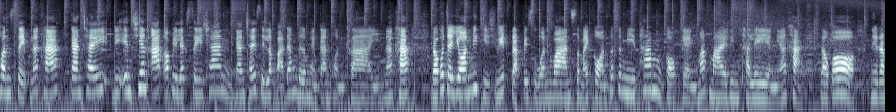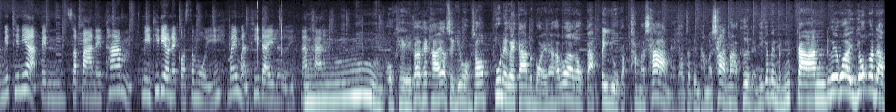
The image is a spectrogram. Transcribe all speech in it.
คอนเซปต์นะคะ การใช้ the ancient art of relaxation การใช้ศิลปะดั้งเดิมแห่งการผ่อนคลายนะคะ เราก็จะย้อนวิถีชีวิตกลับไปสู่วันวาน สมัยก่อนก็จะมีถ้ำเกาะแก่งมากมายริมทะเลอย่างเงี้ยค่ะ เราก็เนรมิตที่เนี่ยเป็นสปาในถ้ำมีที่เดียวในเกาะสมุยไม่เหมือนที่ใดเลยนะคะโอเค ก็คล้ายๆกับสิ่งที่ผมชอบพูดในรายการบ่อยๆนะครับว่าเรากลับไปอยู่กับธรรมชาติเนี่ยเราจะเป็นธรรมชาติมากขึ้น อันนี้ก็เป็นเหมือนการเรียกว่ายกระดับ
